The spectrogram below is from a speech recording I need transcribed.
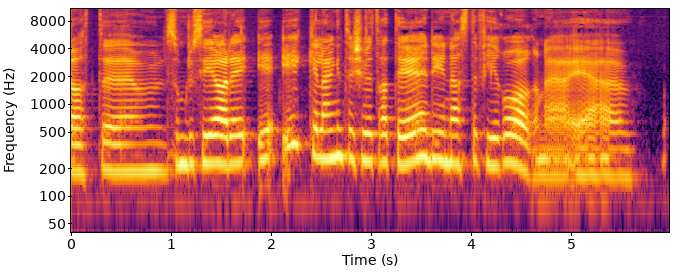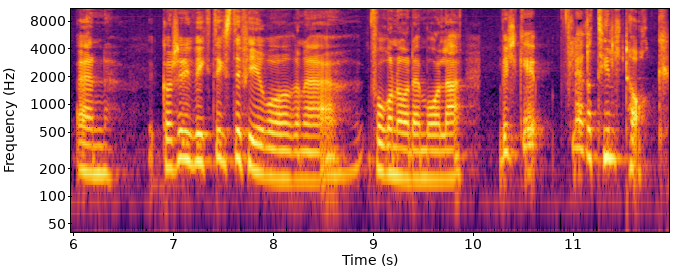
at uh, som du sier, det er ikke lenge til 2030. De neste fire årene er en, kanskje de viktigste fire årene for å nå det målet. Hvilke flere tiltak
